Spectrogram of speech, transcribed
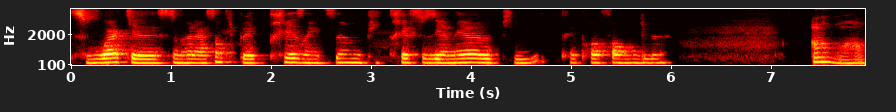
tu vois que c'est une relation qui peut être très intime, puis très fusionnelle, puis très profonde, là. Oh, wow!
